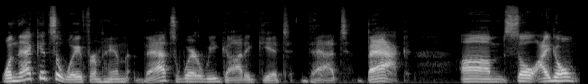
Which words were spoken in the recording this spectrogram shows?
When that gets away from him, that's where we got to get that back. Um, so I don't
